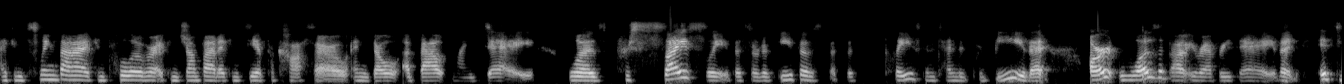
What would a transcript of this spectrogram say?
I can swing by, I can pull over, I can jump out, I can see a Picasso and go about my day was precisely the sort of ethos that this place intended to be that art was about your everyday, that it's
